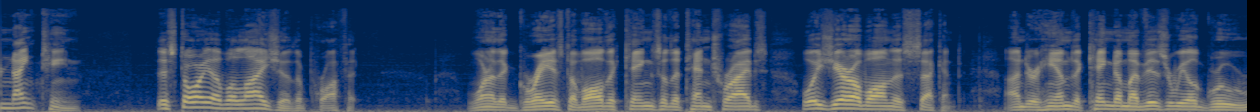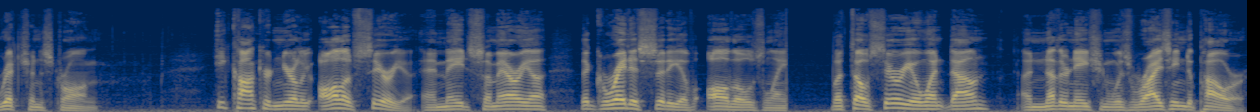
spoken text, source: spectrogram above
19 The story of Elijah the prophet. One of the greatest of all the kings of the ten tribes was Jeroboam second. Under him the kingdom of Israel grew rich and strong. He conquered nearly all of Syria and made Samaria the greatest city of all those lands. But though Syria went down, another nation was rising to power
